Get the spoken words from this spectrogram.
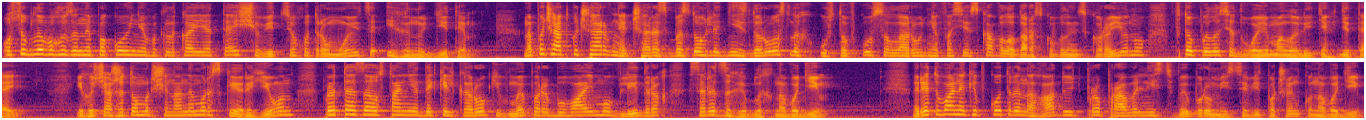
Особливого занепокоєння викликає те, що від цього травмуються і гинуть діти. На початку червня через бездоглядність дорослих у ставку села Рудня Фасівська Володарсько-Волинського району втопилося двоє малолітніх дітей. І хоча Житомирщина не морський регіон, проте за останні декілька років ми перебуваємо в лідерах серед загиблих на воді. Рятувальники вкотре нагадують про правильність вибору місця відпочинку на воді.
